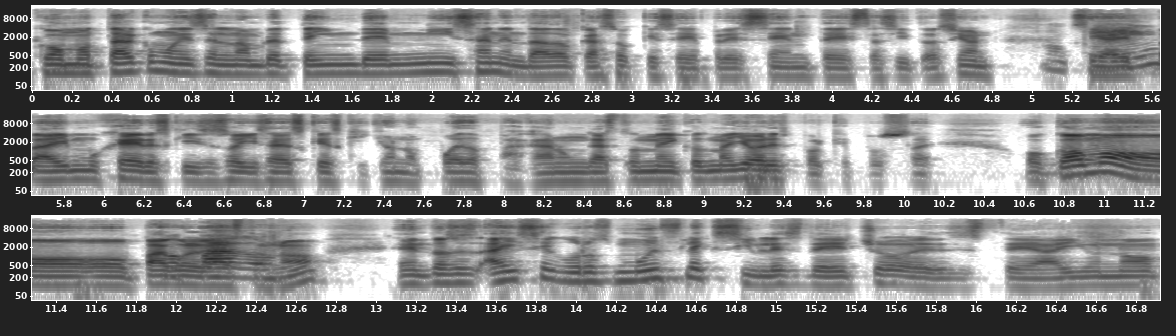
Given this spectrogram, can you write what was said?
Como tal, como dice el nombre, te indemnizan en dado caso que se presente esta situación. Si hay, hay mujeres que dices, oye, ¿sabes qué? Es que yo no puedo pagar un gastos médicos mayores porque, pues, eh, o como o, o pago O el pago. gasto, ¿no? Entonces, hay seguros muy flexibles. De hecho, este, hay uno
